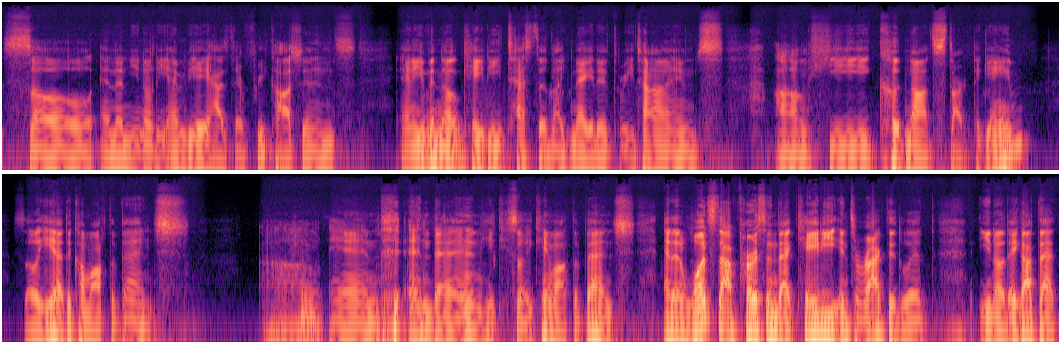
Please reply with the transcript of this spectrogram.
So and then you know the NBA has their precautions, and even though KD tested like negative three times, um, he could not start the game, so he had to come off the bench. Um, and and then he so he came off the bench, and then once that person that KD interacted with, you know, they got that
